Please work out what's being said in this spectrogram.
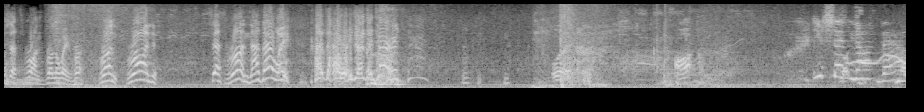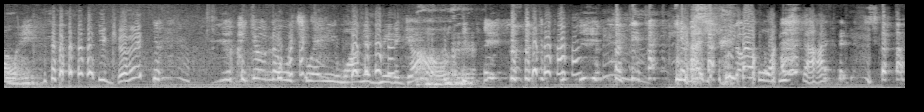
Seth, run, run away, run, run, run! Seth, run, not that way! Not that way, there's a turret! You said not that way. you good? I don't know which way you wanted me to go. Yeah, you got one shot. I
